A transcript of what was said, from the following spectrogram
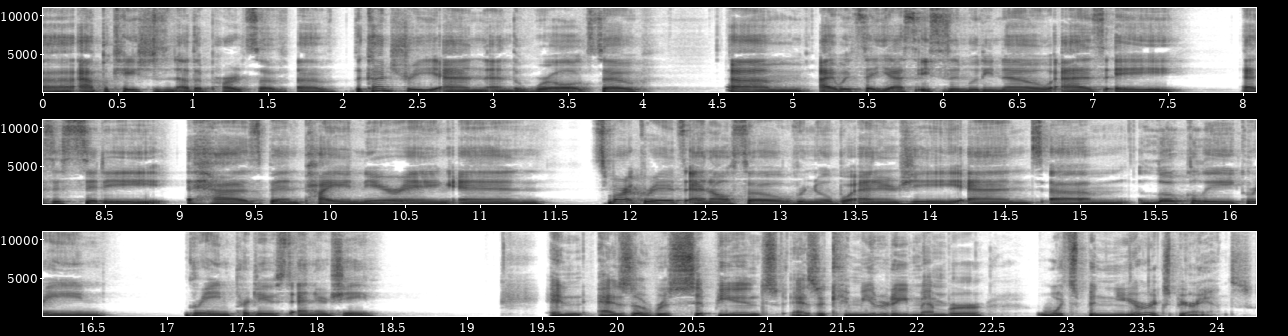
uh, applications in other parts of, of the country and and the world. So um, I would say yes, Issy-les-Moulineaux as a as a city has been pioneering in smart grids and also renewable energy and um, locally green green produced energy. And as a recipient, as a community member, what's been your experience?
